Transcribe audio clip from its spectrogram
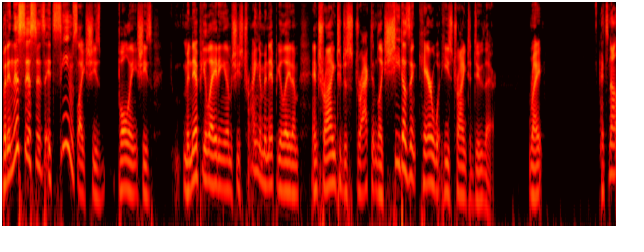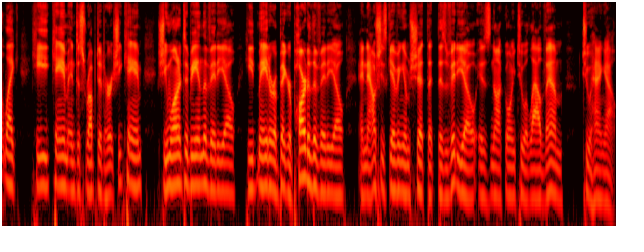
but in this instance it seems like she's bullying she's manipulating him she's trying to manipulate him and trying to distract him like she doesn't care what he's trying to do there right it's not like he came and disrupted her. She came, she wanted to be in the video. He made her a bigger part of the video, and now she's giving him shit that this video is not going to allow them to hang out.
